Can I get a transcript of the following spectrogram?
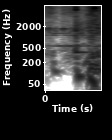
Tasty.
